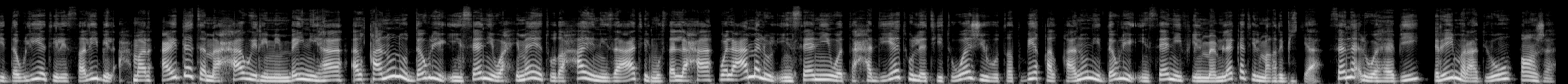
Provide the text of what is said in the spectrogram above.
الدولية للصليب الأحمر عدة محاور من بينها القانون الدولي الإنساني وحماية ضحايا النزاعات المسلحة والعمل الإنساني والتحديات التي تواجه تطبيق القانون الدولي الإنساني في المملكة المغربية. سناء الوهابي ريم راديو طنجة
